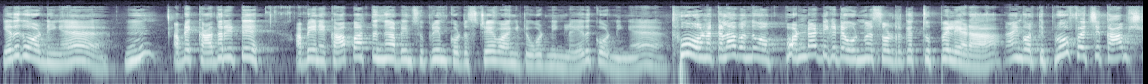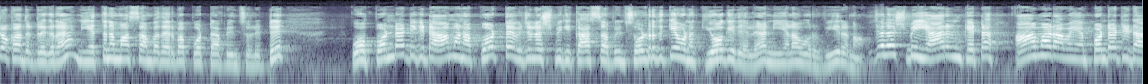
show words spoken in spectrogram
எதுக்கு ஓடுனீங்க? ம்? அப்படியே கதறிட்டு அப்படியே என்னை காப்பாத்துங்க அப்படின்னு சுப்ரீம் கோர்ட்டு ஸ்டே வாங்கிட்டு ஓடுனீங்களே எதுக்கு ஓடுனீங்க? தூ உனக்கெல்லாம் வந்து உன் பொண்டாட்டிக்கிட்ட உண்மை சொல்றதுக்கு துப்பில்லையாடா. நான் இங்க ஒருத்தி ப்ரூஃப் வச்சு காமிச்சிட்டு உட்காந்துட்டு இருக்கிறேன். நீ எத்தனை மாசம் ஐம்பதாயிரம் ரூபாய் போட்ட அப்படின்னு சொல்லிட்டு ஓ பொண்டாட்டிக்கிட்ட ஆமா நான் போட்ட விஜயலட்சுமிக்கு காசு அப்படின்னு சொல்றதுக்கே உனக்கு யோகிதை இல்லையா நீ எல்லாம் ஒரு வீரனா. விஜயலட்சுமி யாருன்னு கேட்டா ஆமாடா அவன் என் பொண்டாட்டிடா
